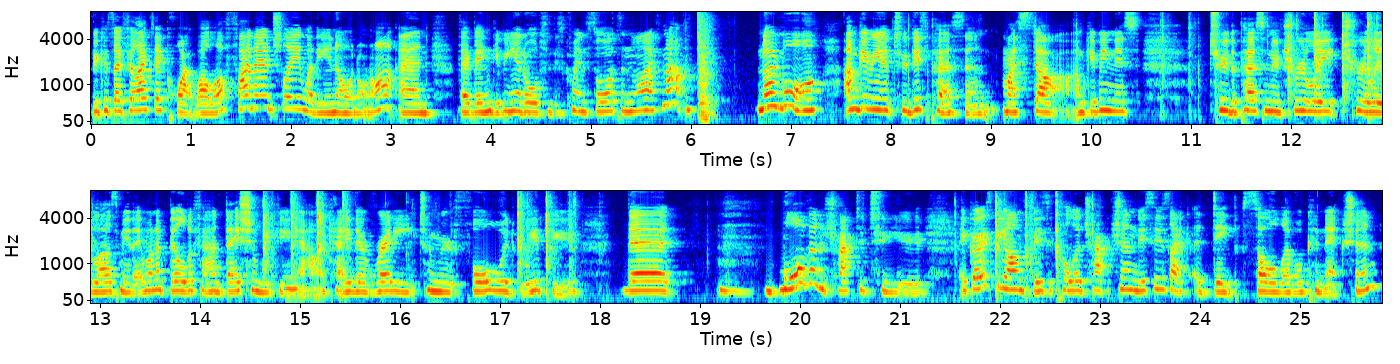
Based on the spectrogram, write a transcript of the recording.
because they feel like they're quite well off financially, whether you know it or not. And they've been giving it all to this Queen of Swords and they're like, nah, no more. I'm giving it to this person, my star. I'm giving this to the person who truly, truly loves me. They want to build a foundation with you now, okay? They're ready to move forward with you. They're more than attracted to you. It goes beyond physical attraction. This is like a deep soul level connection.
